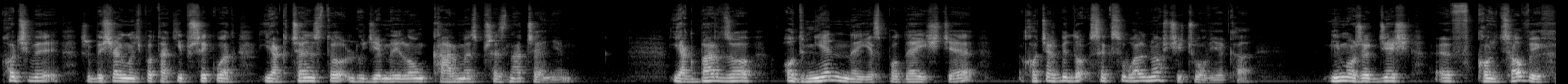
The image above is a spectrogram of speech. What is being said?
Choćby, żeby sięgnąć po taki przykład, jak często ludzie mylą karmę z przeznaczeniem. Jak bardzo odmienne jest podejście chociażby do seksualności człowieka. Mimo, że gdzieś w końcowych,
